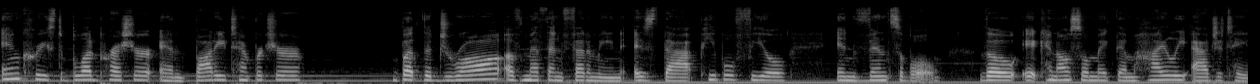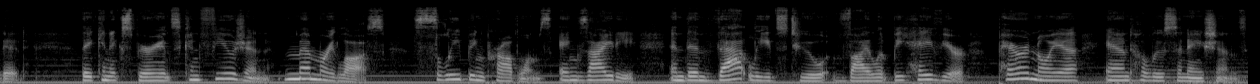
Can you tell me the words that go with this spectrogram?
increased blood pressure and body temperature. But the draw of methamphetamine is that people feel invincible, though it can also make them highly agitated. They can experience confusion, memory loss, sleeping problems, anxiety, and then that leads to violent behavior, paranoia, and hallucinations.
